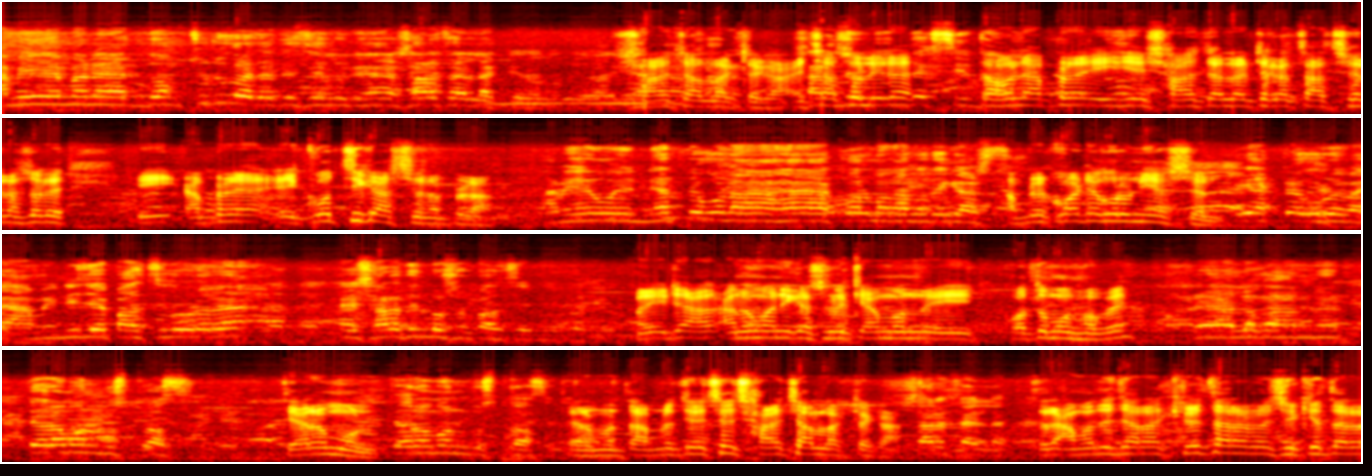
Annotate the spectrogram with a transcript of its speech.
আমি মানে একদম ছুটু করে যাইতেছি হ্যাঁ সাড়ে চার লাখ টাকা সাড়ে চার লাখ টাকা। আচ্ছা আসলে এটা তাহলে আপনারা এই যে সাড়ে চার লাখ টাকা চাচ্ছেন আসলে এই আপনারা এই কোথেকে আসছেন আপনারা? আমি ওই নেত্রকোনা হ্যাঁ কলমাকান্দা থেকে আসছি। আপনারা কয়টা গরু নিয়ে আসছেন? এই একটা গরু ভাই আমি নিজে পালছি গরুটা এই সাড়ে তিন বছর পালছি। মানে এটা আনুমানিক আসলে কেমন এই কত মন হবে? লোক তেরো মন বস্তু আছে তেরো মন? তেরো মন বস্তু আছে তেরো মন তো আপনার চেয়েছেন সাড়ে চার লাখ টাকা। সাড়ে চার লাখ। তাহলে আমাদের যারা ক্রেতারা রয়েছে ক্রেতারা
